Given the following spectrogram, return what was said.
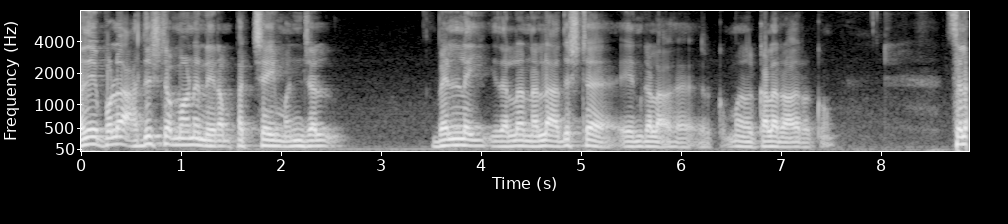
அதே போல் அதிர்ஷ்டமான நிறம் பச்சை மஞ்சள் வெள்ளை இதெல்லாம் நல்ல அதிர்ஷ்ட எண்களாக இருக்கும் கலராக இருக்கும். சில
